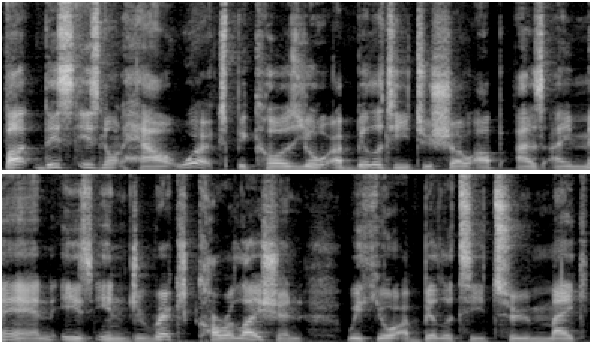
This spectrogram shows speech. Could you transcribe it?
But this is not how it works because your ability to show up as a man is in direct correlation with your ability to make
